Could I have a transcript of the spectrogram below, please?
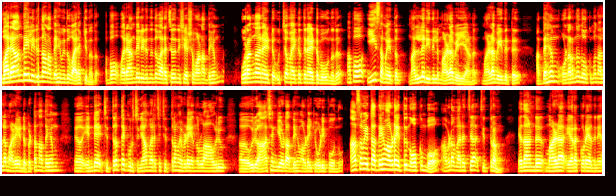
വരാന്തയിൽ ഇരുന്നാണ് അദ്ദേഹം ഇത് വരയ്ക്കുന്നത്. അപ്പോൾ വരാന്തയിൽ ഇരുന്ന് ഇത് വരച്ചതിന് ശേഷമാണ് അദ്ദേഹം ഉറങ്ങാനായിട്ട് ഉച്ചമയക്കത്തിനായിട്ട് പോകുന്നത്. അപ്പോൾ ഈ സമയത്തും നല്ല രീതിയിൽ മഴ പെയ്യാണ്. മഴ പെയ്തിട്ട് അദ്ദേഹം ഉണർന്നു നോക്കുമ്പോൾ നല്ല മഴയുണ്ട്. പെട്ടെന്ന് അദ്ദേഹം എന്റെ ചിത്രത്തെക്കുറിച്ച് ഞാൻ വരച്ച ചിത്രം എവിടെ എന്നുള്ള ആ ഒരു ഒരു ആശങ്കയോടെ അദ്ദേഹം അവിടേക്ക് ഓടിപ്പോകുന്നു. ആ സമയത്ത് അദ്ദേഹം അവിടെ എത്തി നോക്കുമ്പോൾ അവിടെ വരച്ച ചിത്രം ഏതാണ്ട് മഴ ഏറെക്കുറെ അതിനെ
